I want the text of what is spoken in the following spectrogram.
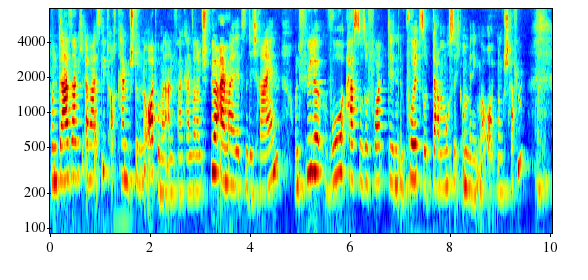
Und da sage ich aber, es gibt auch keinen bestimmten Ort, wo man anfangen kann, sondern spür einmal jetzt in dich rein und fühle, wo hast du sofort den Impuls, so da muss ich unbedingt mal Ordnung schaffen. Mhm.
